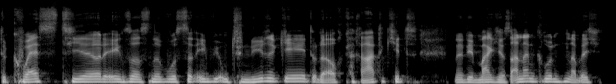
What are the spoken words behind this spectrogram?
The Quest hier oder irgendwas, ne, wo es dann irgendwie um Turniere geht oder auch Karate Kid, ne, den mag ich aus anderen Gründen, aber ich,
